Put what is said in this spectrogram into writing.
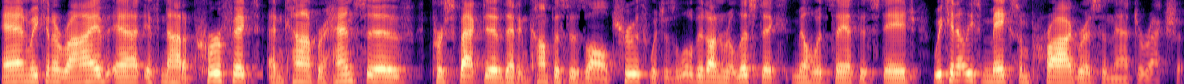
and we can arrive at, if not a perfect and comprehensive perspective that encompasses all truth, which is a little bit unrealistic, Mill would say at this stage, we can at least make some progress in that direction.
